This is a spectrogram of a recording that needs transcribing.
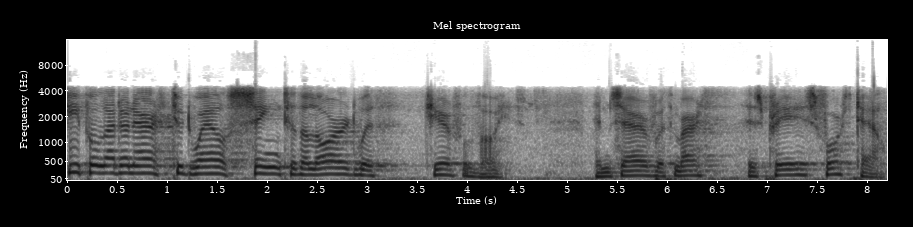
people that on earth to dwell sing to the Lord with cheerful voice. Him serve with mirth, his praise forth tell.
